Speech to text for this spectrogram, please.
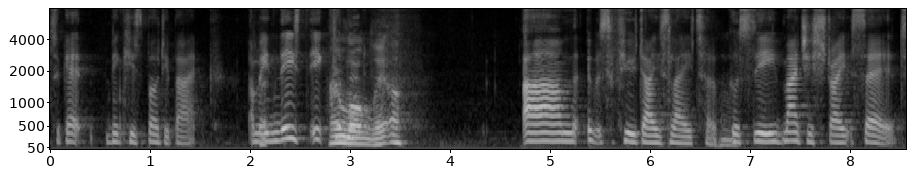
to get Mickey's body back. I mean, these. It How long later? Um, it was a few days later mm-hmm. because the magistrate said,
